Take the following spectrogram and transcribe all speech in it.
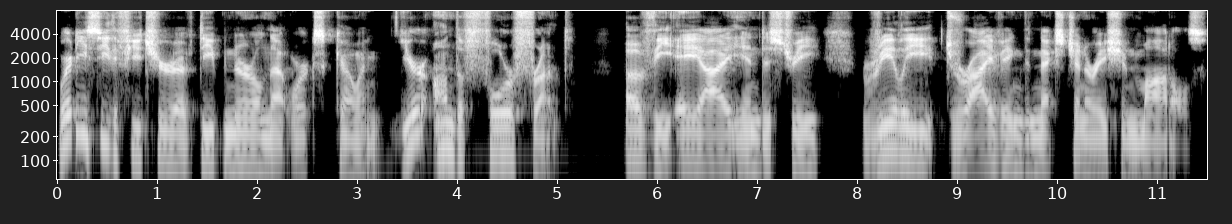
Where do you see the future of deep neural networks going? You're on the forefront of the AI industry, really driving the next generation models.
